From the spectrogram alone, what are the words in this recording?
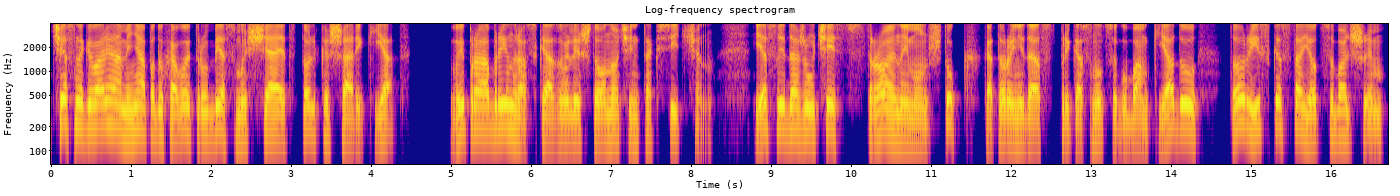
Честно говоря, меня по духовой трубе смущает только шарик яд. Вы про Абрин рассказывали, что он очень токсичен. Если даже учесть встроенный мундштук, который не даст прикоснуться губам к яду, то риск остается большим.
